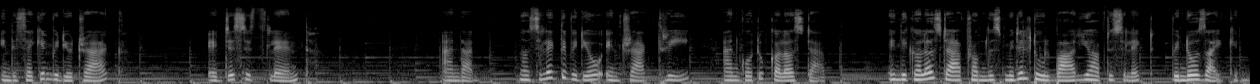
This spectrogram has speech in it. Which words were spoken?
in the second video track, adjust its length and done. Now select the video in track 3 and go to colors tab. In the colors tab from this middle toolbar you have to select windows icon.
